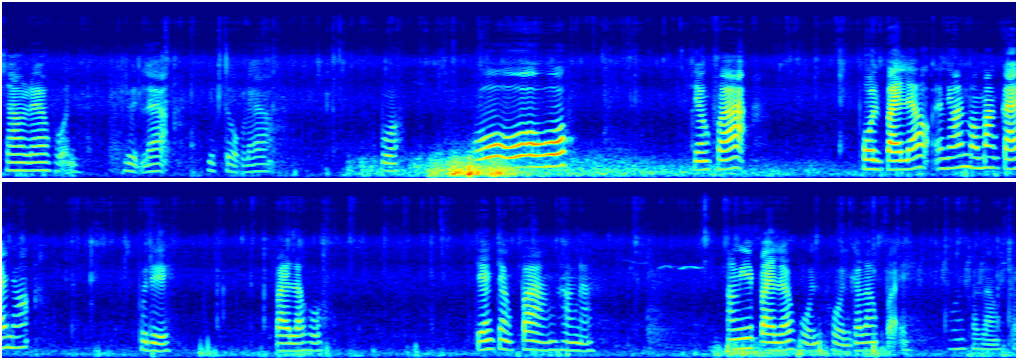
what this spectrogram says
เศร้าแล้วฝนหยุดแล้ว หยุดตกแล้วบัวโอ้โหโอ้โหเสียงฟ้าฝนไปแล้วย้อนมามั่งไกลเนาะพูดีไปแล้วโหแจ้งจังปางทางนั้นทางนี้ไปแล้วฝนฝนกำลังไปฝนกำลังไป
